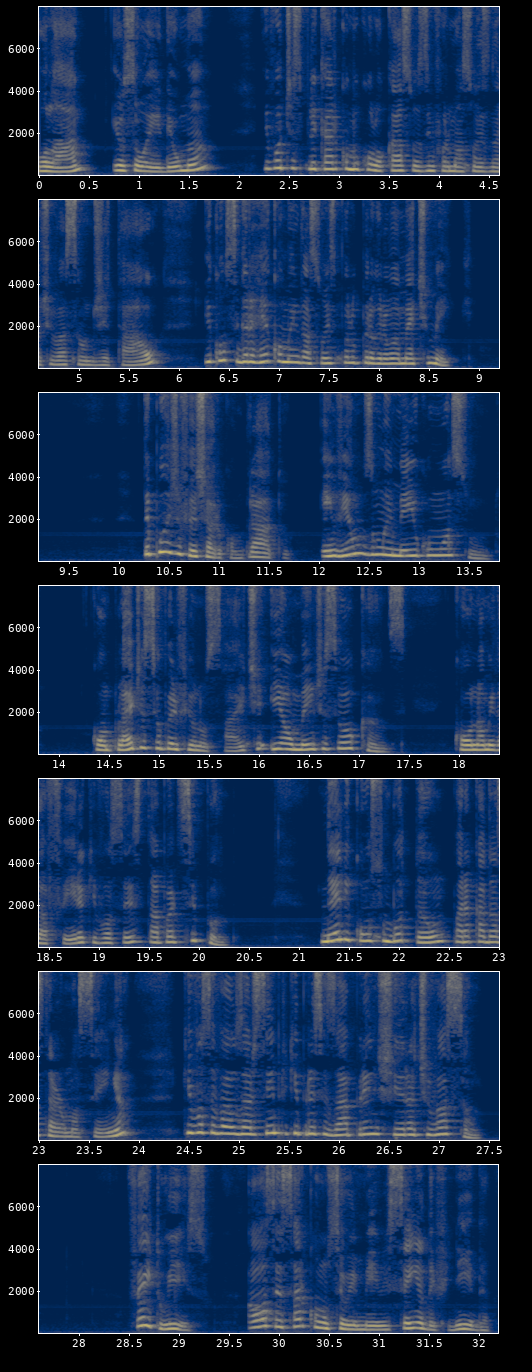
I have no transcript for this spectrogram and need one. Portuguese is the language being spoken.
Olá, eu sou a Edelman e vou te explicar como colocar suas informações na ativação digital e conseguir recomendações pelo programa Matchmake. Depois de fechar o contrato, enviamos um e-mail com o um assunto. Complete seu perfil no site e aumente seu alcance, com o nome da feira que você está participando. Nele consta um botão para cadastrar uma senha que você vai usar sempre que precisar preencher a ativação. Feito isso, ao acessar com o seu e-mail e senha definida,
